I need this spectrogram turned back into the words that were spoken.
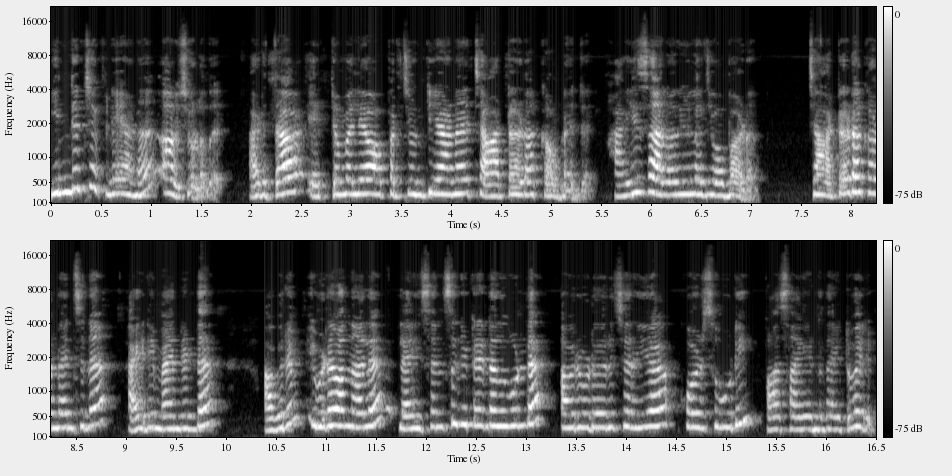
ഇന്ത്യൻ ഷെഫിനെയാണ് ആവശ്യമുള്ളത്. അടുത്ത ഏറ്റവും വലിയ ഓപ്പർച്യൂണിറ്റിയാണ് ചാർട്ടേഡ് അക്കൗണ്ടന്റ് ഹൈ സാലറിയുള്ള ജോബാണ് ചാർട്ടേഡ് അക്കൗണ്ടൻസിന് ഹൈ ഡിമാൻഡ് ഉണ്ട്. അവരും ഇവിടെ വന്നാൽ ലൈസൻസ് കിട്ടേണ്ടത് കൊണ്ട് അവരോട് ഒരു ചെറിയ കോഴ്സ് കൂടി പാസ്സാകേണ്ടതായിട്ട് വരും.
